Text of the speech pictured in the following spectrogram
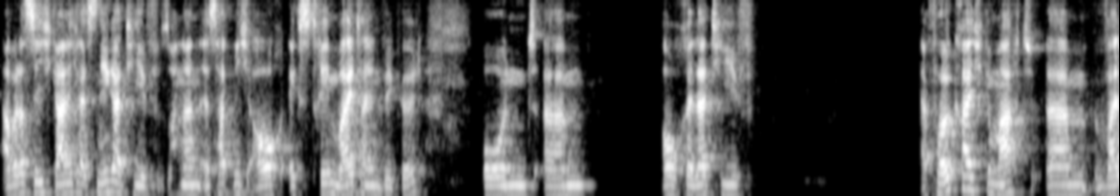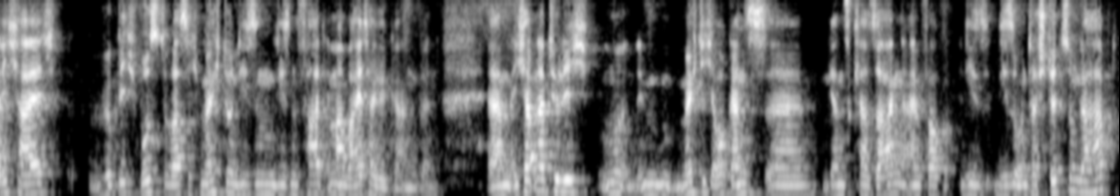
Aber das sehe ich gar nicht als negativ, sondern es hat mich auch extrem weiterentwickelt und ähm, auch relativ erfolgreich gemacht, ähm, weil ich halt wirklich wusste, was ich möchte und diesen, diesen Pfad immer weitergegangen bin. Ähm, ich habe natürlich, möchte ich auch ganz, äh, ganz klar sagen, einfach diese, diese Unterstützung gehabt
